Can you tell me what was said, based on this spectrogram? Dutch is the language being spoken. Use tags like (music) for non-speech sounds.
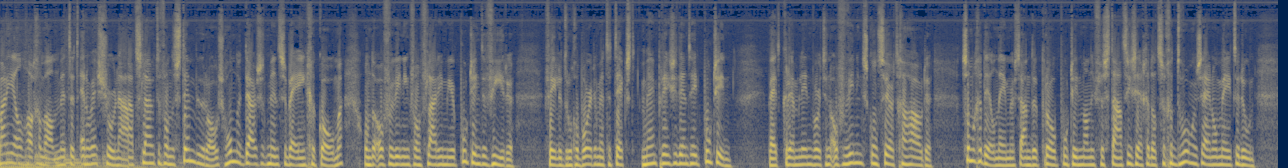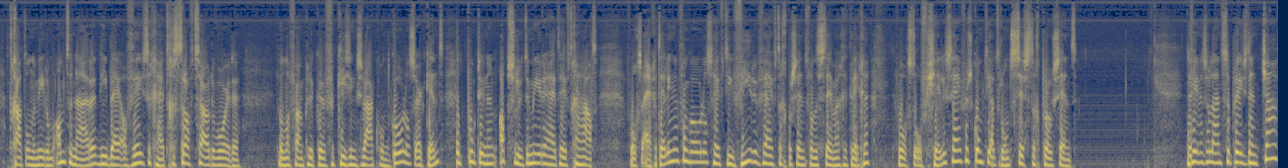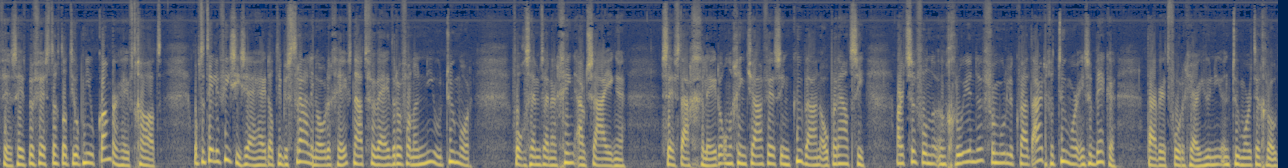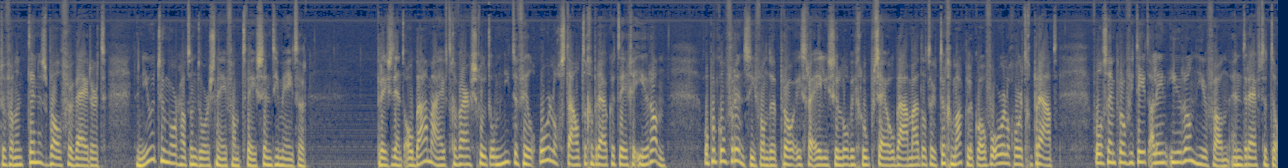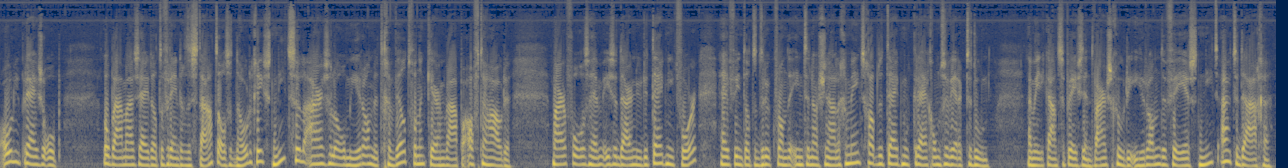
Marielle Hageman met het NOS-journaal. Na het sluiten van de stembureaus 100.000 mensen bijeengekomen om de overwinning van Vladimir Poetin te vieren. Velen droegen borden met de tekst Mijn president heet Poetin. Bij het Kremlin wordt een overwinningsconcert gehouden. Sommige deelnemers aan de pro-Poetin manifestatie zeggen dat ze gedwongen zijn om mee te doen. Het gaat onder meer om ambtenaren die bij afwezigheid gestraft zouden worden. De onafhankelijke verkiezingswaakhond Golos erkent dat Poetin een absolute meerderheid heeft gehaald. Volgens eigen tellingen van Golos heeft hij 54% van de stemmen gekregen. Volgens de officiële cijfers komt hij uit rond 60%. De Venezolaanse president Chavez heeft bevestigd dat hij opnieuw kanker heeft gehad. Op de televisie zei hij dat hij bestraling nodig heeft na het verwijderen van een nieuwe tumor. Volgens hem zijn er geen uitzaaiingen. Zes dagen geleden onderging Chavez in Cuba een operatie. Artsen vonden een groeiende, vermoedelijk kwaadaardige tumor in zijn bekken. Daar werd vorig jaar juni een tumor ter grootte van een tennisbal verwijderd. De nieuwe tumor had een doorsnee van 2 centimeter. President Obama heeft gewaarschuwd om niet te veel oorlogstaal te gebruiken tegen Iran. Op een conferentie van de pro-Israëlische lobbygroep zei Obama dat er te gemakkelijk over oorlog wordt gepraat. Volgens hem profiteert alleen Iran hiervan en drijft het de olieprijzen op. Obama zei dat de Verenigde Staten, als het nodig is, niet zullen aarzelen om Iran met geweld van een kernwapen af te houden. Maar volgens hem is het daar nu de tijd niet voor. Hij vindt dat de druk van de internationale gemeenschap de tijd moet krijgen om zijn werk te doen. De Amerikaanse president waarschuwde Iran de VS niet uit te dagen.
